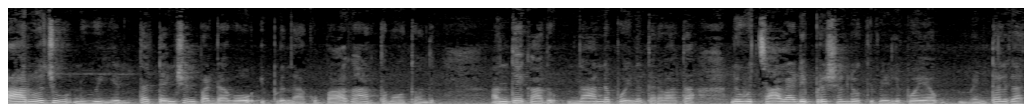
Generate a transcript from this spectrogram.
ఆ రోజు నువ్వు ఎంత టెన్షన్ పడ్డావో ఇప్పుడు నాకు బాగా అర్థమవుతోంది. అంతేకాదు నాన్న పోయిన తర్వాత నువ్వు చాలా డిప్రెషన్లోకి వెళ్ళిపోయావు. మెంటల్గా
